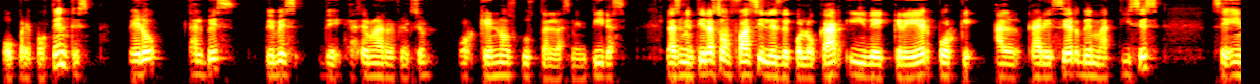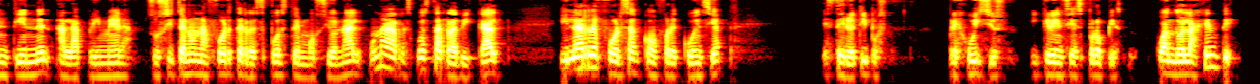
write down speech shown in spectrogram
o prepotentes. Pero tal vez debes de hacer una reflexión. ¿Por qué nos gustan las mentiras? Las mentiras son fáciles de colocar y de creer porque al carecer de matices se entienden a la primera, suscitan una fuerte respuesta emocional, una respuesta radical y la refuerzan con frecuencia estereotipos, prejuicios y creencias propias. Cuando la gente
